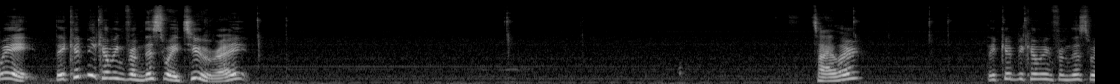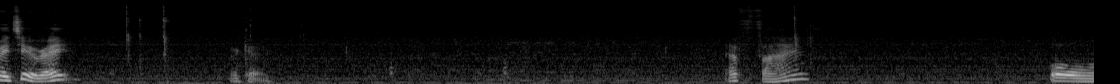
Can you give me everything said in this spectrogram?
Wait, they could be coming from this way too, right? Tyler? They could be coming from this way too, right? Okay. F5? Oh.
